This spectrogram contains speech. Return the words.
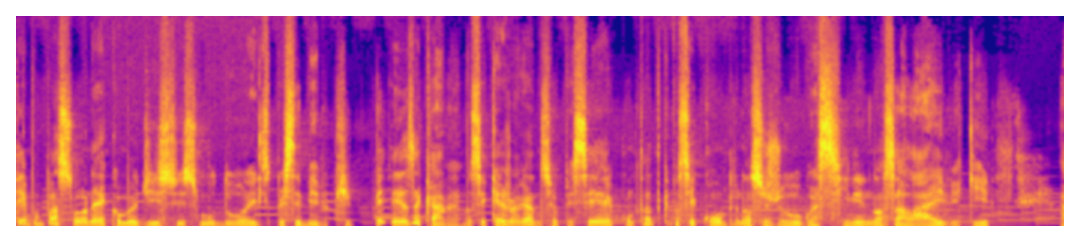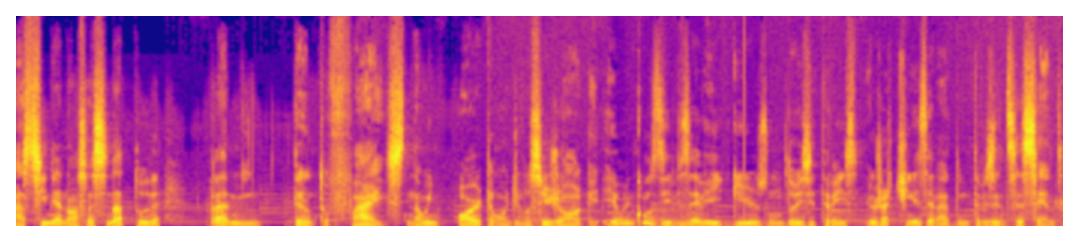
Tempo passou, né? Como eu disse, isso mudou. Eles perceberam que, beleza, cara, você quer jogar no seu PC? Contanto que você compre o nosso jogo, assine nossa live aqui, assine a nossa assinatura. Pra mim, tanto faz, não importa onde você joga. Eu, inclusive, zerei Gears 1, 2 e 3. Eu já tinha zerado no 360,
